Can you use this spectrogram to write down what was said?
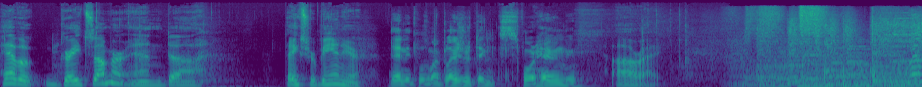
have a great summer, and uh, thanks for being here. then it was my pleasure. Thanks for having me. All right. Well,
